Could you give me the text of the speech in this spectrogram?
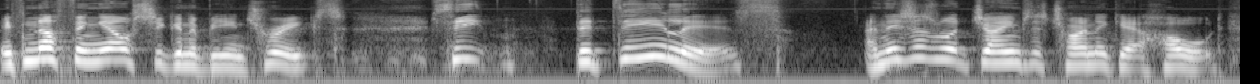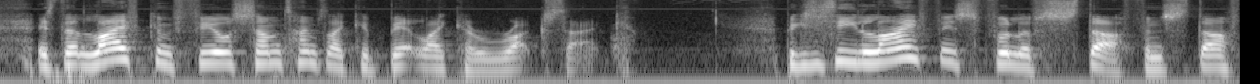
if nothing else, you're going to be intrigued. See, the deal is and this is what James is trying to get hold is that life can feel sometimes like a bit like a rucksack. Because you see, life is full of stuff, and stuff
